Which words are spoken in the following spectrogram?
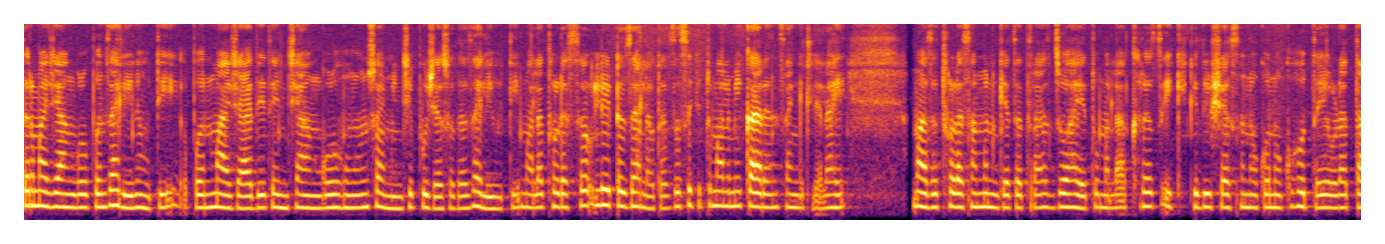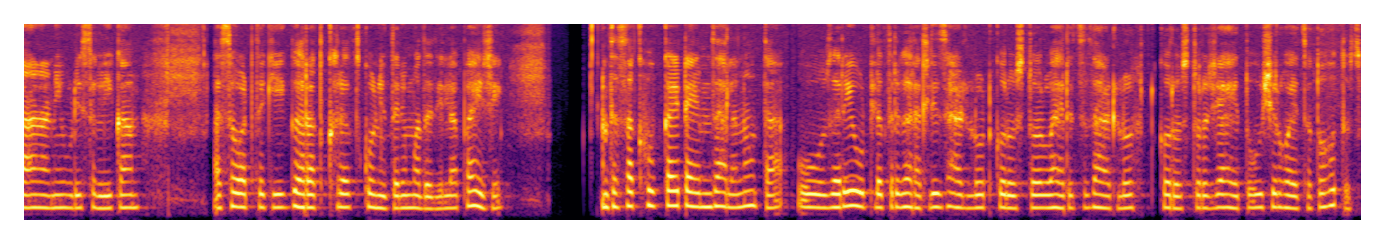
तर माझी आंघोळ पण झाली नव्हती पण माझ्या आधी त्यांची आंघोळ होऊन स्वामींची पूजासुद्धा झाली होती. मला थोडंसं लेटच झाला होता. जसं की तुम्हाला मी कारण सांगितलेलं आहे माझा थोडासा मणक्याचा त्रास जो आहे तो मला खरंच एक एक दिवशी असं नको नको होतं एवढा ताण आणि एवढी सगळी काम. असं वाटतं की घरात खरंच कोणीतरी मदतीला पाहिजे. तसा खूप काही टाईम झाला नव्हता. ओ जरी उठलं तर घरातली झाडलोट करोस्तोर बाहेरचं झाडलोट करोस्तोर जे आहे तो उशीर व्हायचा तो होतोच.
